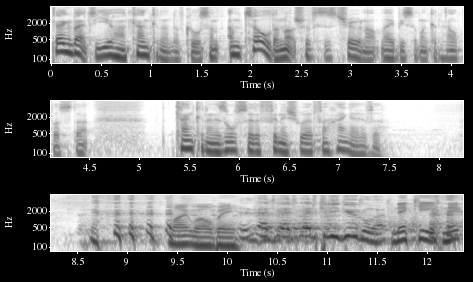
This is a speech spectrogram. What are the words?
Going back to Juha Kankkunen, of course, I'm, I'm told, I'm not sure if this is true or not, maybe someone can help us, that Kankkunen is also the Finnish word for hangover. Might well be. Ed, Ed, Ed, can you Google that? Nikki, Nick,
